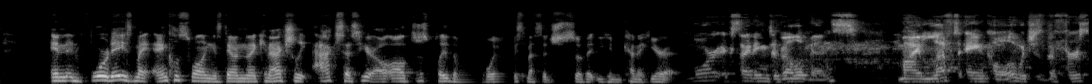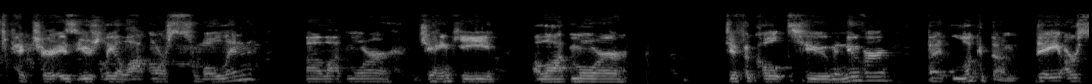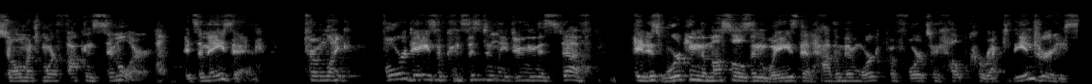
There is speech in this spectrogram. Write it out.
And in four days my ankle swelling is down and i can actually access here. I'll, I'll just play the voice message so that you can kind of hear it. More exciting developments. My left ankle which is the first picture is usually a lot more swollen a lot more janky a lot more difficult to maneuver but look at them. They are so much more fucking similar. It's amazing. From like four days of consistently doing this stuff it is working the muscles in ways that haven't been worked before to help correct the injuries.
